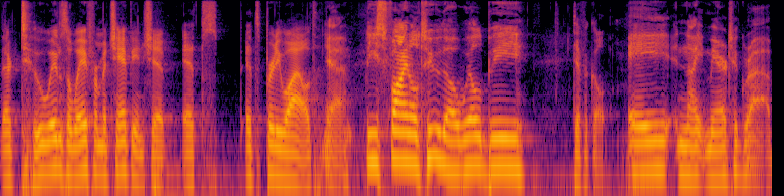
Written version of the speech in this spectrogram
they're two wins away from a championship. It's it's pretty wild. yeah, these final two though will be Difficult. a nightmare to grab.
